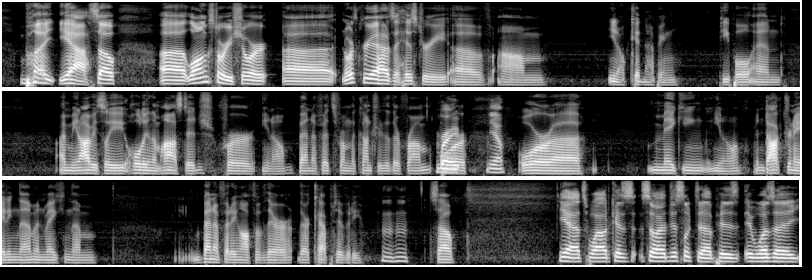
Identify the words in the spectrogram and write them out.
but yeah, so uh long story short, uh North Korea has a history of um you know, kidnapping people and I mean obviously holding them hostage for, you know, benefits from the country that they're from right. or yeah. or uh, making you know indoctrinating them and making them benefiting off of their their captivity. hmm So Yeah, it's wild because so I just looked it up. His it was a,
